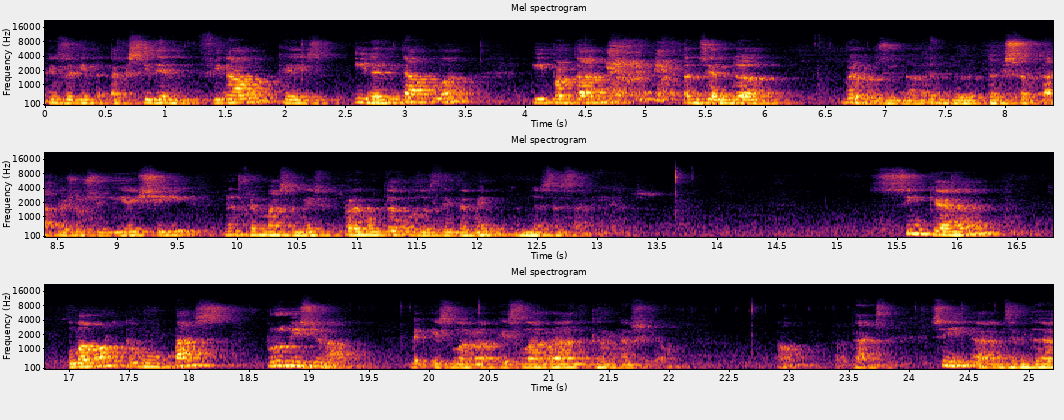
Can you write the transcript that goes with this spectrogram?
que és aquest accident final, que és inevitable i per tant ens hem de bé resignar, hem d'acceptar que això sigui així, no ens fem massa més preguntes les estrictament necessàries. Cinquena, la mort com un pas provisional. Bé, és la, és la reencarnació. No? Per tant, sí, ara ens hem de,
